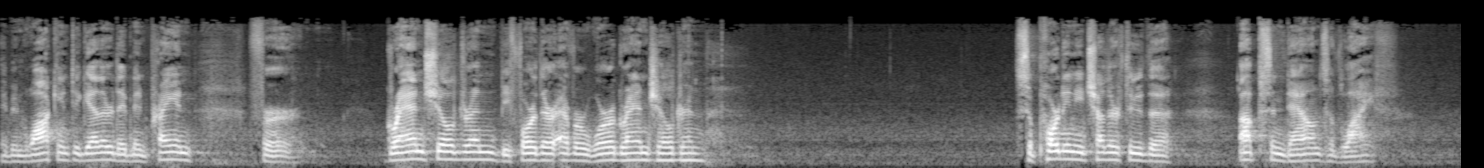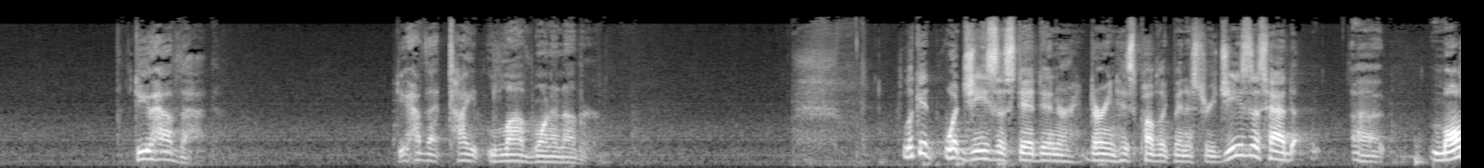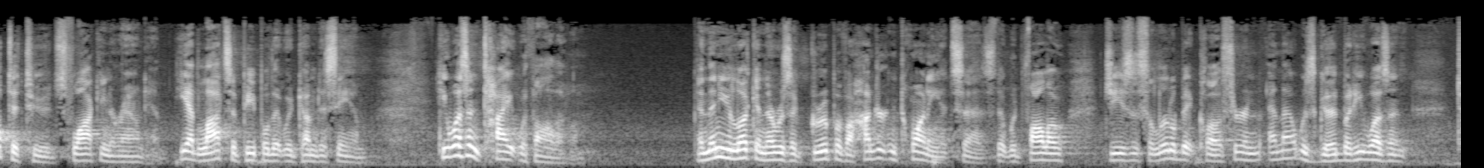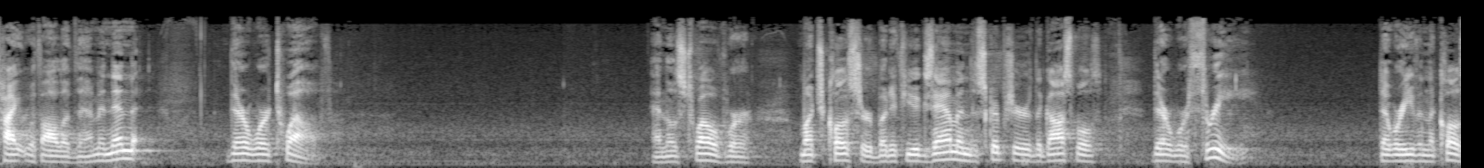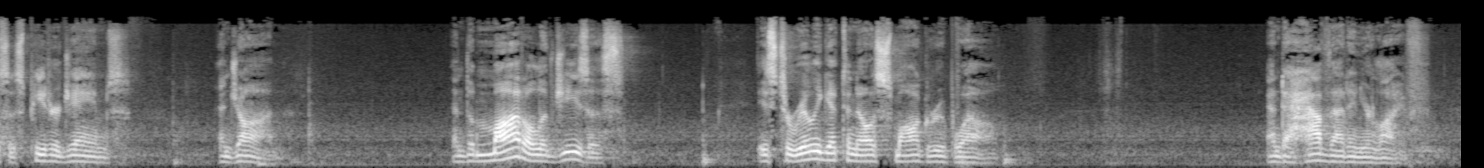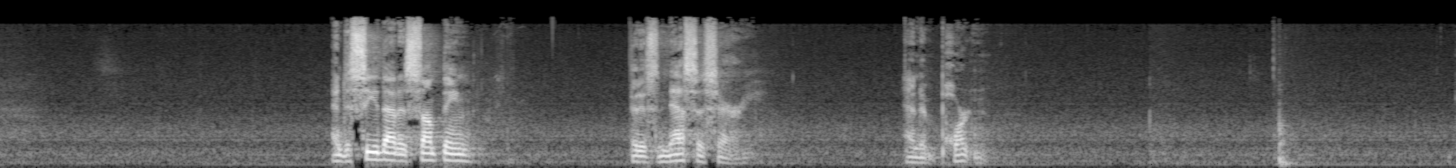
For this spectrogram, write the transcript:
They've been walking together, they've been praying for grandchildren before there ever were grandchildren, supporting each other through the ups and downs of life. Do you have that? Do you have that tight love one another? Look at what Jesus did during his public ministry. Jesus had uh, multitudes flocking around him. He had lots of people that would come to see him. He wasn't tight with all of them. And then you look, and there was a group of 120, it says, that would follow Jesus a little bit closer, and, and that was good, but he wasn't tight with all of them. And then there were 12. And those 12 were much closer. But if you examine the scripture, the Gospels, there were three that were even the closest Peter, James, and John. And the model of Jesus is to really get to know a small group well and to have that in your life. and to see that as something that is necessary and important.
